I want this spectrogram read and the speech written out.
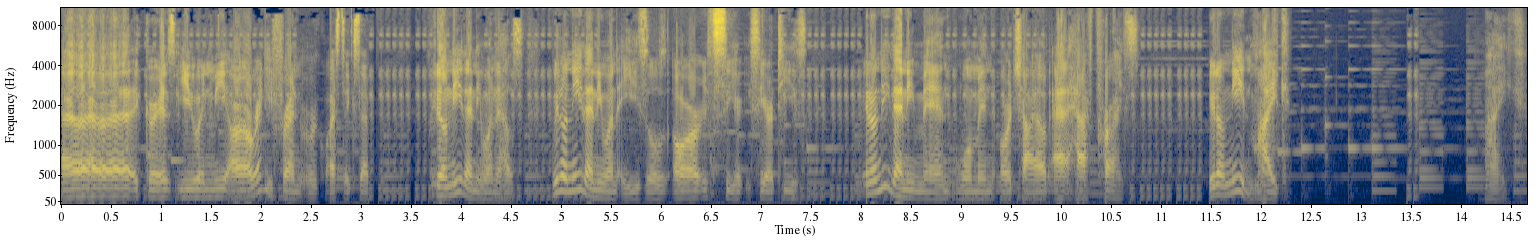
Uh, Kris, you and me are already friend request accepted. We don't need anyone else. We don't need anyone easels or CRTs. We don't need any man, woman, or child at half price. We don't need Mike. Mike.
